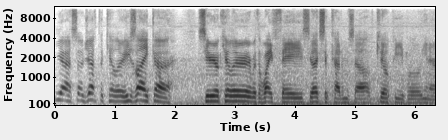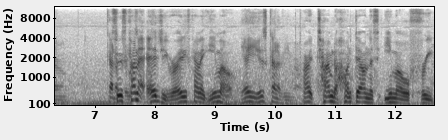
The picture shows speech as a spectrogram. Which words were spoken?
Yeah, so Jeff the Killer, he's like a serial killer with a white face. He likes to cut himself, kill people, you know. Kind So he's kind of edgy, right? He's kind of emo. Yeah, he is kind of emo. All right, time to hunt down this emo freak.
